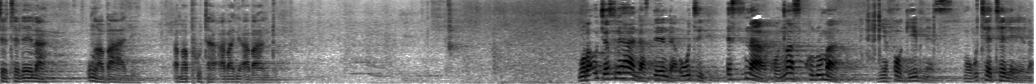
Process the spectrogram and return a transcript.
Thethelela ungabali amaphutha abanye abantu. Ngoba uJesu uyaunderstanda ukuthi esinakho nxa sikhuluma ngeforgiveness ngokuthethelela.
